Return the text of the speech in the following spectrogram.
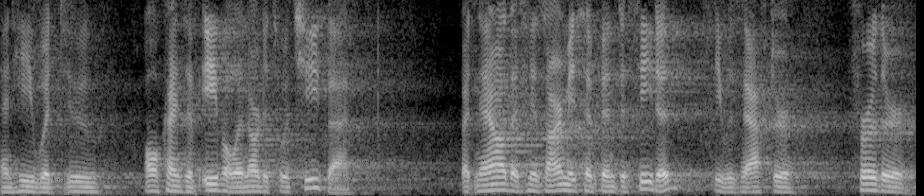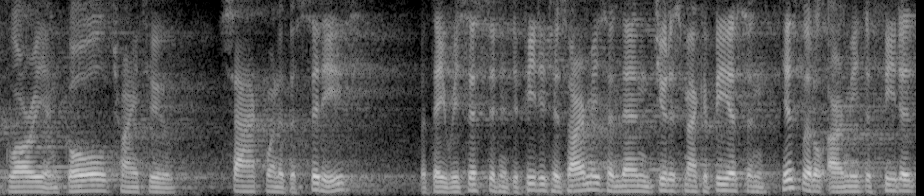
And he would do all kinds of evil in order to achieve that. But now that his armies have been defeated, he was after further glory and gold, trying to sack one of the cities, but they resisted and defeated his armies. And then Judas Maccabeus and his little army defeated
